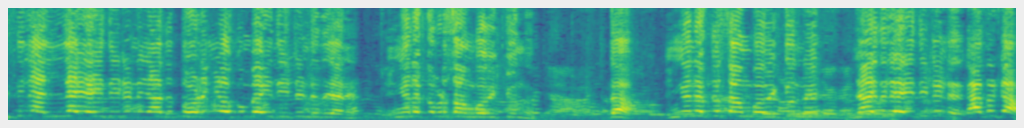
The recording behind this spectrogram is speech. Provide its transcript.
ഇതിലെല്ലാം എഴുതിയിട്ടുണ്ട്. ഞാൻ തുടങ്ങി നോക്കുമ്പോ എഴുതിയിട്ടുണ്ട് ഇത് ഞാൻ. ഇങ്ങനൊക്കെ ഇവിടെ സംഭവിക്കുന്നു. ഇതാ ഇങ്ങനൊക്കെ സംഭവിക്കുന്നു. ഞാൻ ഇതിൽ എഴുതിയിട്ടുണ്ട്. ഇതാ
